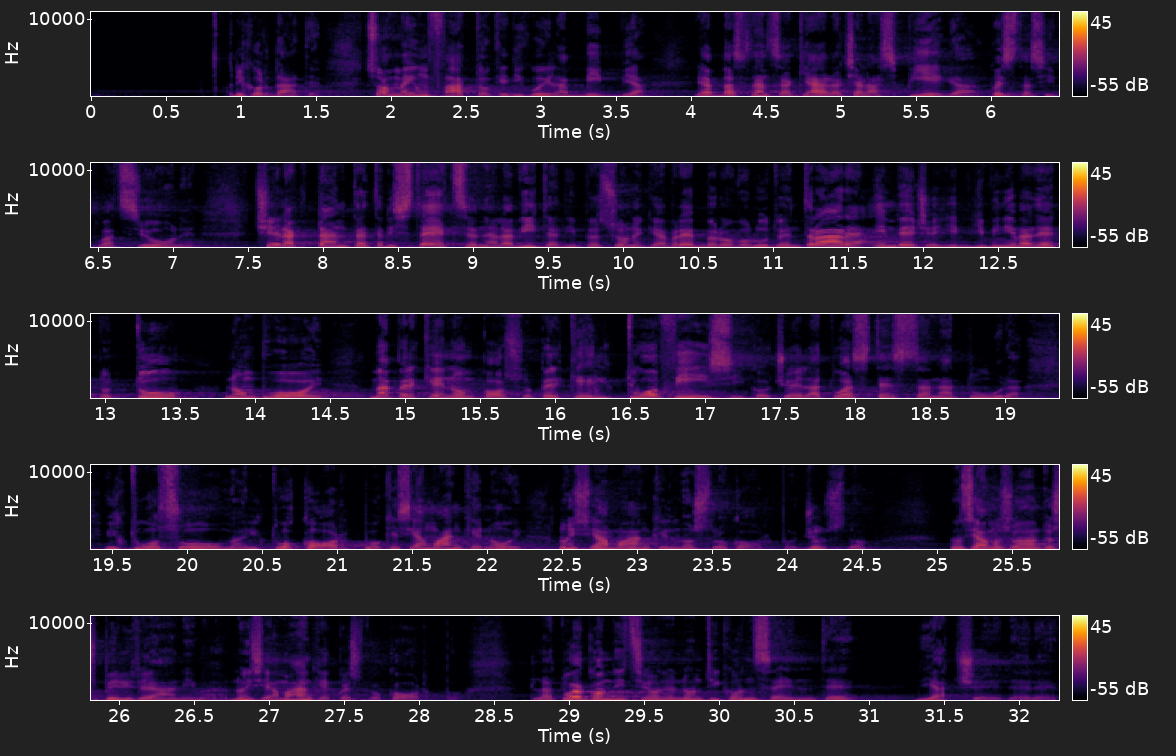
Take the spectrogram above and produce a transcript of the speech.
Ricordate? Insomma, è un fatto di cui la Bibbia è abbastanza chiara, ce la spiega questa situazione. C'era tanta tristezza nella vita di persone che avrebbero voluto entrare, invece gli veniva detto tu non puoi. Ma perché non posso? Perché il tuo fisico, cioè la tua stessa natura, il tuo soma, il tuo corpo, che siamo anche noi, noi siamo anche il nostro corpo, giusto? Non siamo soltanto spirito e anima, noi siamo anche questo corpo la tua condizione non ti consente di accedere.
